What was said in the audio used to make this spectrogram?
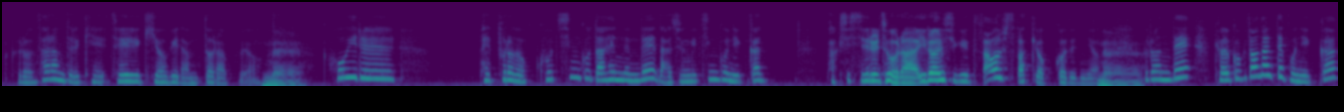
그런 사람들이 게, 제일 기억에 남더라고요. 네. 호의를 베풀어 놓고 친구다 했는데 나중에 친구니까 박씨 씨를 줘라 이런 식의 싸울 수밖에 없거든요. 네. 그런데 결국 떠날 때 보니까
